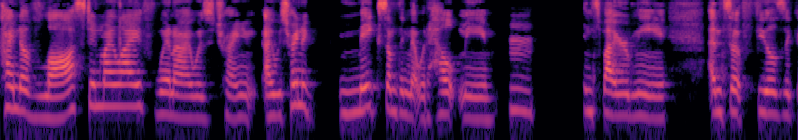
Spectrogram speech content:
kind of lost in my life when I was trying. I was trying to make something that would help me, Mm. inspire me, and so it feels like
